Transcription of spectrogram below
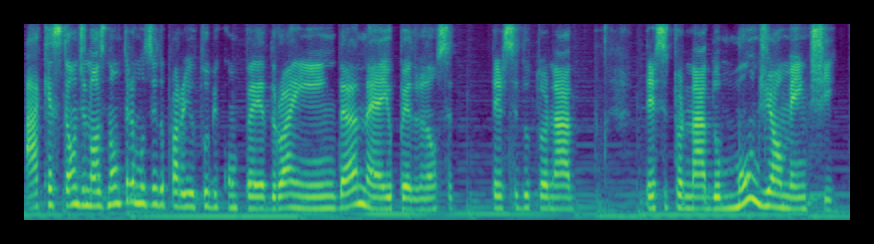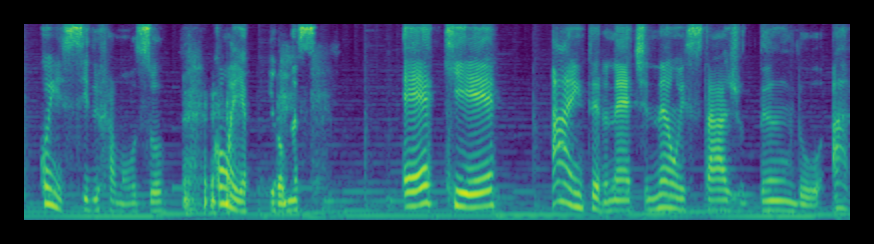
a questão de nós não termos ido para o YouTube com o Pedro ainda, né? E o Pedro não se, ter sido tornado ter se tornado mundialmente conhecido e famoso com a idiomas é que a internet não está ajudando. A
